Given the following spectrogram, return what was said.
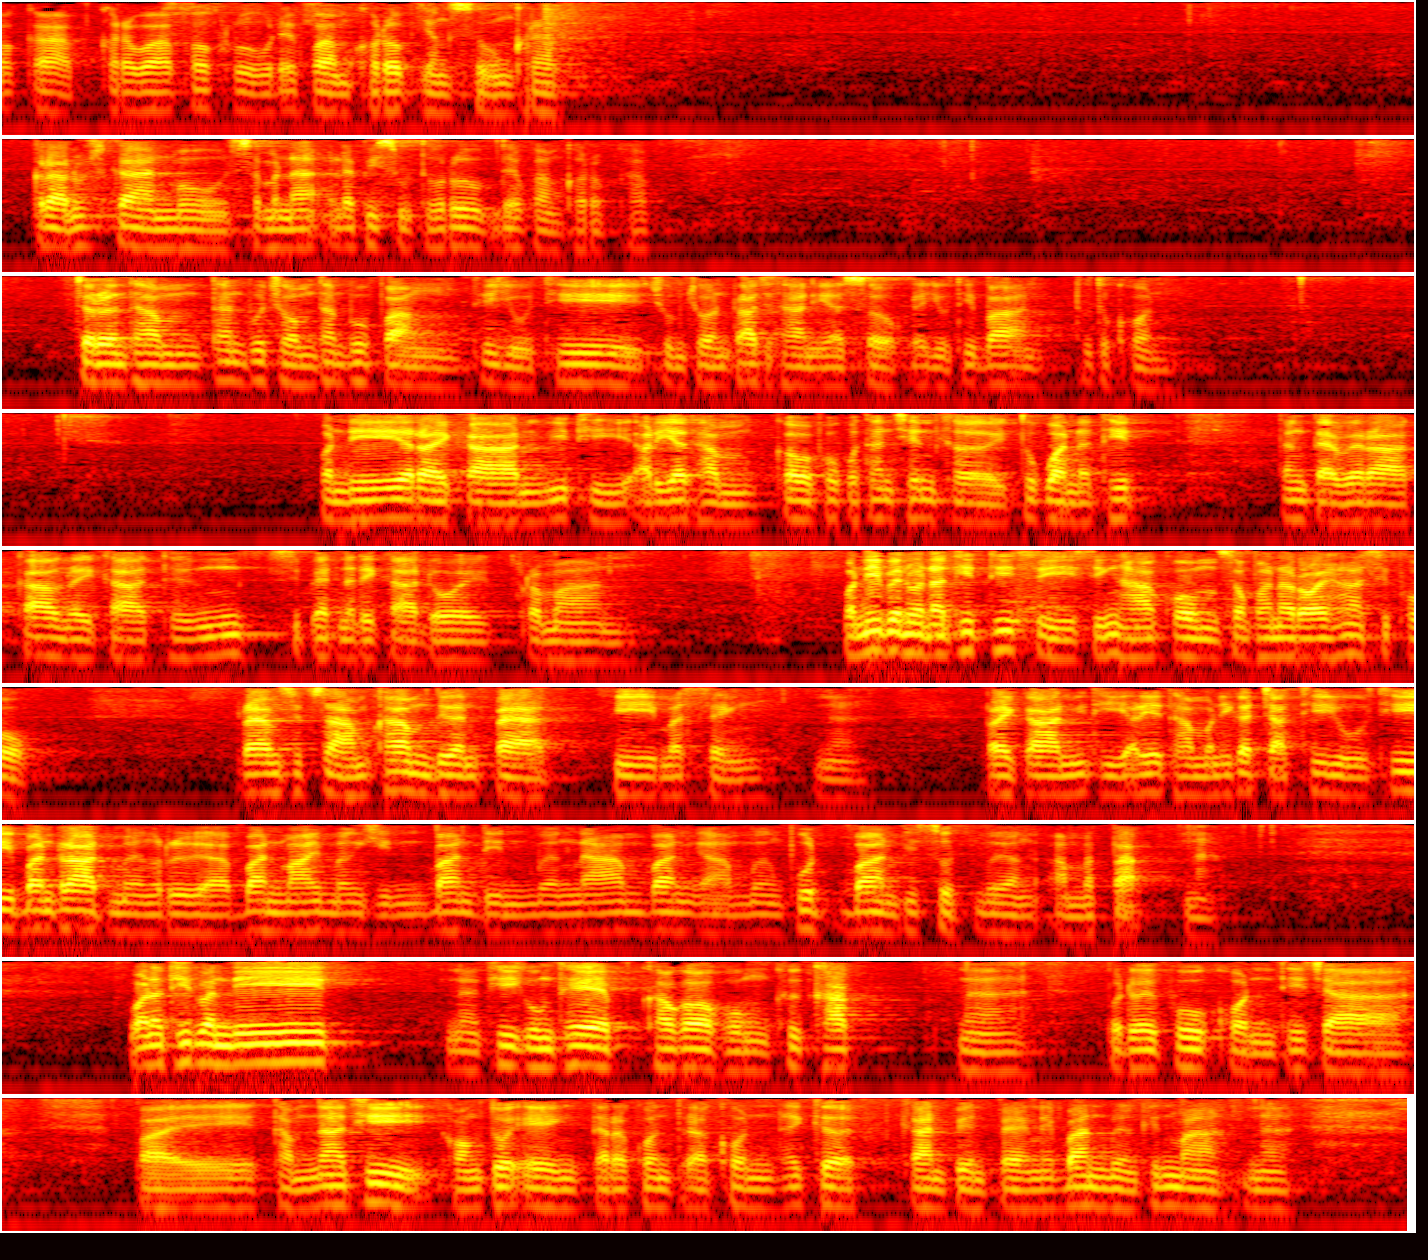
อกราบคารวะพ่อครูด้วยความเคารพอย่างสูงครับ กราบนุสการโมสมณะและพิสุทธรูปด้วยความเคารพครับ เจริญธรรมท่านผู้ชมท่านผู้ฟังที่อยู่ที่ชุมชนราชธานีอโศกและอยู่ที่บ้านทุกๆคน วันนี้รายการวิถีอริยธรรมก็พบกับท่านเช่นเคย ทุกวันอาทิตย์ ตั้งแต่เวลา 9นาฬิกาถึง 11นาฬิกาโดยประมาณ วันนี้เป็นวันอาทิตย์ที่ 4 สิงหาคม 2556 แรม 13 ค่ำเดือน 8 ปีมะเส็งนะรายการวิถีอริยธรรมวันนี้ก็จัดที่อยู่ที่บ้านราชเมืองเรือ บ้านไม้เมืองหิน บ้านดิน เมืองน้ำ บ้านงามเมืองพุทธ บ้านพิสุทธิ์เมืองอมตะนะวันอาทิตย์วันนี้นะที่กรุงเทพเขาก็คงคึกคักนะโดยผู้คนที่จะ ไปทำหน้าที่ของตัวเอง แต่ละคนแต่ละคนให้เกิดการเปลี่ยนแปลงในบ้านเมืองขึ้นมานะ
